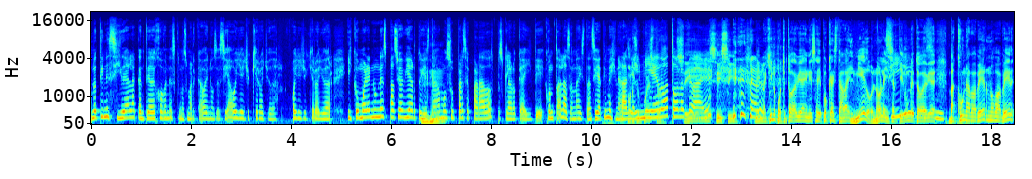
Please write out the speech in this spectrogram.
no tienes idea la cantidad de jóvenes que nos marcaba y nos decía, oye, yo quiero ayudar, oye, yo quiero ayudar. Y como era en un espacio abierto y estábamos súper separados, pues claro que ahí, con toda la zona de distancia, ya te imaginarás, Por el miedo a todo lo Sí, que va, ¿eh? Sí, sí. Me imagino, porque todavía en esa época estaba el miedo, ¿no? La incertidumbre Sí, todavía. sí. ¿Vacuna va a haber? ¿No va a haber?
